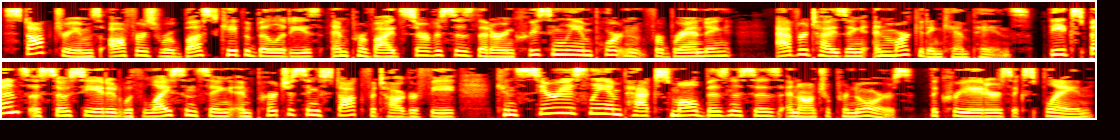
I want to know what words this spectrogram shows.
StockDreams offers robust capabilities and provides services that are increasingly important for branding, advertising, and marketing campaigns. The expense associated with licensing and purchasing stock photography can seriously impact small businesses and entrepreneurs, the creators explain.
